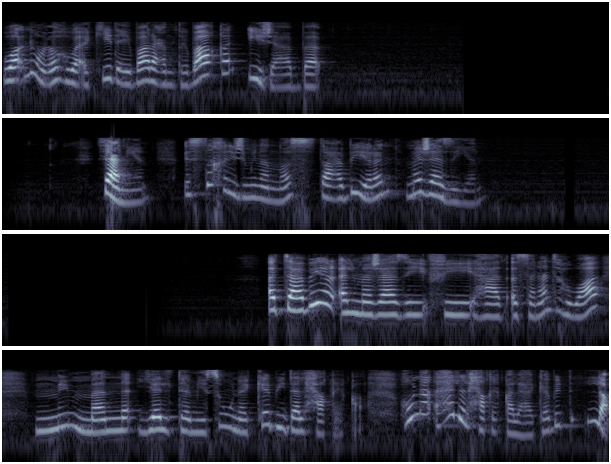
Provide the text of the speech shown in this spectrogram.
ونوعه هو أكيد عبارة عن طباق إيجاب. ثانيا استخرج من النص تعبيرا مجازيا. التعبير المجازي في هذا السند هو ممن يلتمسون كبد الحقيقة. هنا هل الحقيقة لها كبد؟ لا.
